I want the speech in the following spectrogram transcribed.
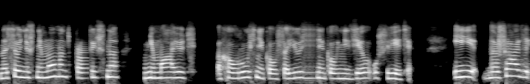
на сённяшні момант практычна не маюць хаўруснікаў саюзнікаў недзел у свеце і на жаль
